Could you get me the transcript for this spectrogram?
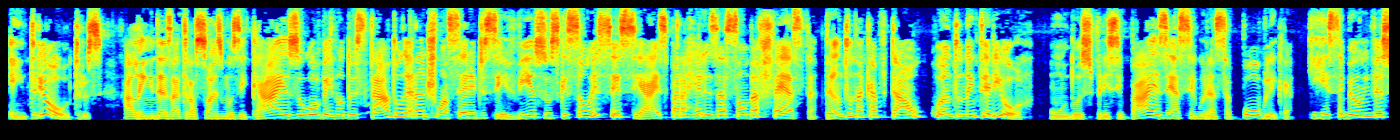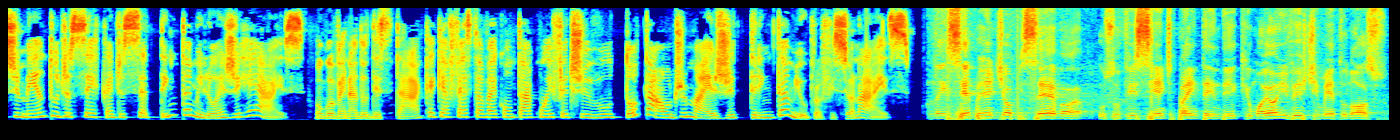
entre outros. Além das atrações musicais, o governo do estado garante uma série de serviços que são essenciais para a realização da festa, tanto na capital quanto no interior. Um dos principais é a segurança pública, que recebeu um investimento de cerca de 70 milhões de reais. O governador destaca que a festa vai contar com um efetivo total de mais de 30 mil profissionais. Nem sempre a gente observa o suficiente para entender que o maior investimento nosso,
